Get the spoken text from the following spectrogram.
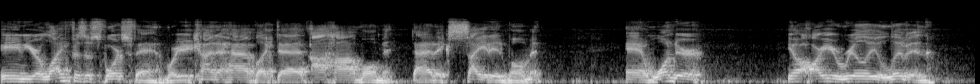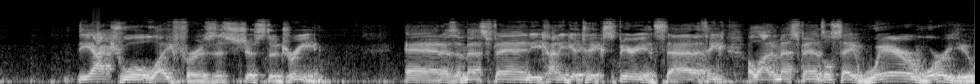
in your life as a sports fan where you kind of have like that aha moment, that excited moment, and wonder, you know, are you really living the actual life or is this just a dream? And as a Mets fan, you kind of get to experience that. I think a lot of Mets fans will say, Where were you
